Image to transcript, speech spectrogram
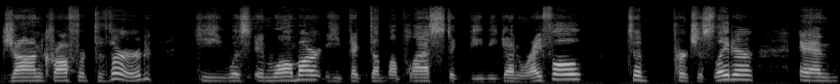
John Crawford III, he was in Walmart. He picked up a plastic BB gun rifle to purchase later, and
